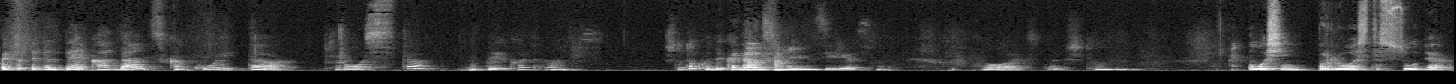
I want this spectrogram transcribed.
это, это декаданс какой-то. Просто декаданс. Что такое декаданс, мне интересно. Вот, так что... Осень просто супер.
